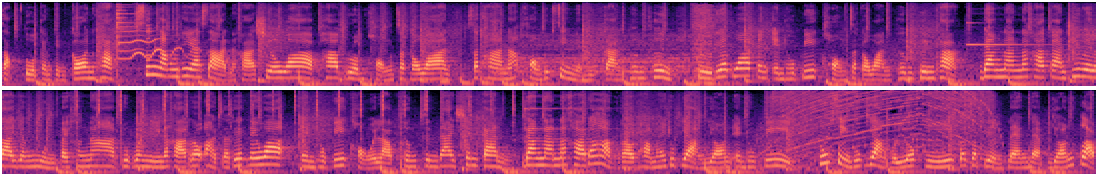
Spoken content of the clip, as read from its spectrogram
จับตัวกันเป็นก้อนค่ะ ซึ่งนักวิทยาศาสตร์นะคะ เชื่อว่าภาพรวมของจักรวาล สถานะของทุกสิ่งเนี่ยมีการเพิ่มขึ้น หรือเรียกว่าเป็นเอนโทรปีของจักรวาลเพิ่มขึ้นค่ะ ดังนั้นนะคะ การที่เวลายังหมุนไปข้างหน้าทุกวันนี้นะคะ เราอาจจะเรียกได้ว่าเอนโทรปีของเวลาเพิ่มขึ้นได้เช่นกัน ดังนั้นนะคะ ถ้าหากเราทำให้ทุกอย่างย้อนเอนโทรปีทุกสิ่งทุกอย่างบนโลกนี้ก็จะเปลี่ยนแปลงแบบย้อนกลับ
